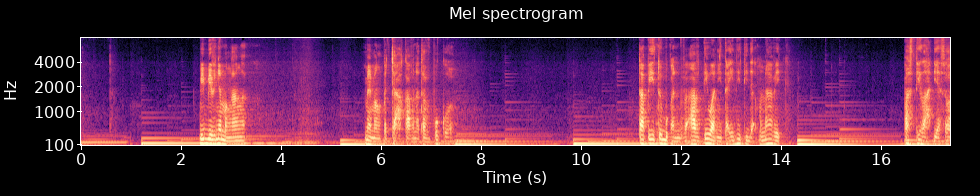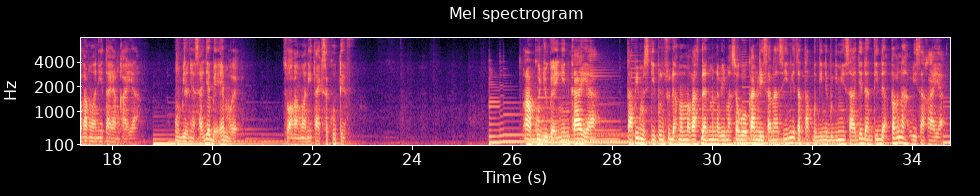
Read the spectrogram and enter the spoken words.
Bibirnya menganga. Memang pecah karena terpukul. Tapi itu bukan berarti wanita ini tidak menarik. Pastilah dia seorang wanita yang kaya. Mobilnya saja BMW. Seorang wanita eksekutif. Aku juga ingin kaya tapi meskipun sudah memeras dan menerima sogokan di sana sini tetap begini-begini saja dan tidak pernah bisa kaya.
